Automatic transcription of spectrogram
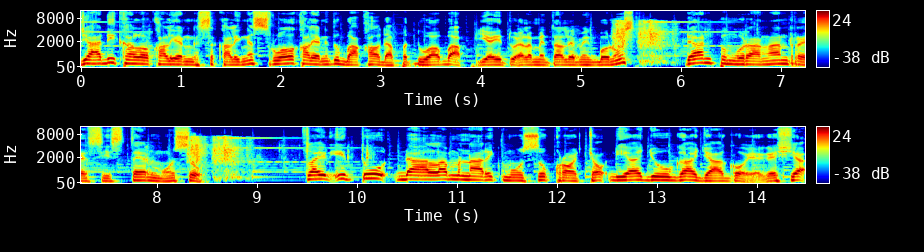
Jadi kalau kalian sekali nge-roll, kalian itu bakal dapat dua bab, yaitu elemental damage bonus dan pengurangan resisten musuh. Selain itu, dalam menarik musuh krocok, dia juga jago ya guys ya.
